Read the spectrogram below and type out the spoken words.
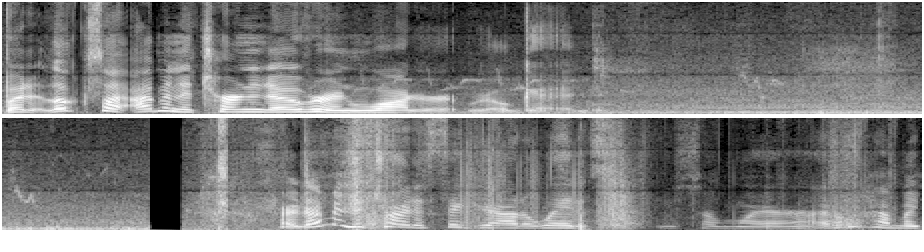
But it looks like I'm going to turn it over and water it real good. Alright, I'm going to try to figure out a way to set you somewhere. I don't have my,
